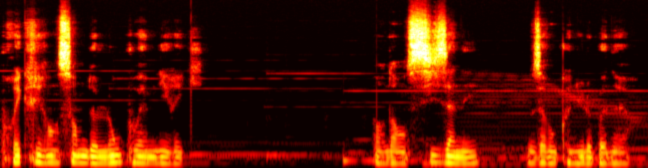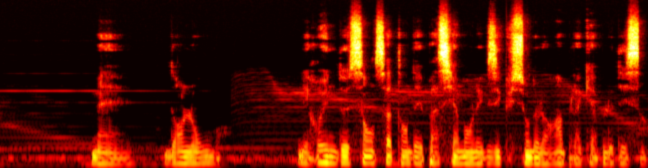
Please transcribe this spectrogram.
pour écrire ensemble de longs poèmes lyriques. Pendant six années, nous avons connu le bonheur. Mais, dans l'ombre, les ruines de sang s'attendaient patiemment l'exécution de leur implacable dessein.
